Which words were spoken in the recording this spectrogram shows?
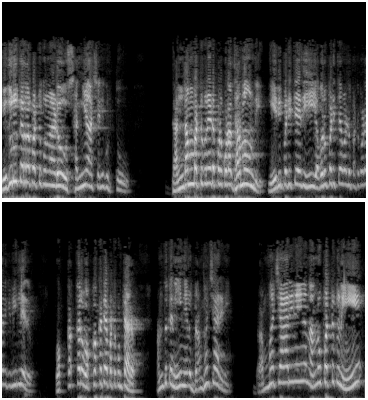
ఎదురు కర్ర పట్టుకున్నాడు సన్యాసిని గుర్తు. దండం పట్టుకునేటప్పుడు కూడా ధర్మం ఉంది. ఏది పడితే అది ఎవరు పడితే వాళ్ళు పట్టుకోవడానికి వీల్లేదు. ఒక్కొక్కరు ఒక్కొక్కటే పట్టుకుంటారు. అందుకని నేను బ్రహ్మచారిని. బ్రహ్మచారినైన నన్ను పట్టుకుని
